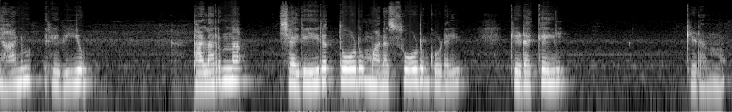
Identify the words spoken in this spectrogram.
ഞാനും രവിയും തളർന്ന ശരീരത്തോടും മനസ്സോടും കൂടെ കിടക്കയിൽ കിടന്നു.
